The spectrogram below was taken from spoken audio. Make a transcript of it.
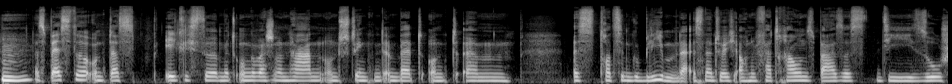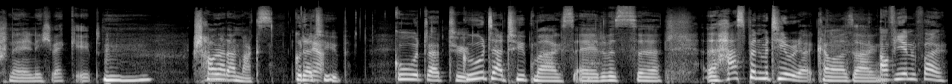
Mhm. Das Beste und das ekligste mit ungewaschenen Haaren und stinkend im Bett und ähm, ist trotzdem geblieben. Da ist natürlich auch eine Vertrauensbasis, die so schnell nicht weggeht. Mhm. Shoutout an Max. Guter ja. Typ. Guter Typ. Guter Typ, Max. Ey, du bist äh, Husband Material, kann man sagen. Auf jeden Fall.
